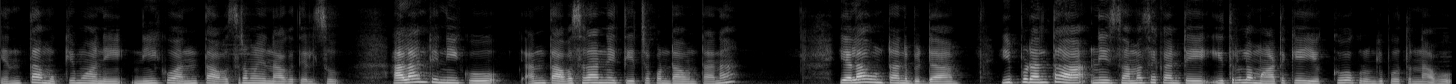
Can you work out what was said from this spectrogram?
ఎంత ముఖ్యమో అని నీకు అంత అవసరమని నాకు తెలుసు. అలాంటి నీకు అంత అవసరాన్ని తీర్చకుండా ఉంటానా? ఎలా ఉంటాను బిడ్డ? ఇప్పుడంతా నీ సమస్య కంటే ఇతరుల మాటకే ఎక్కువ కృంగిపోతున్నావు.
